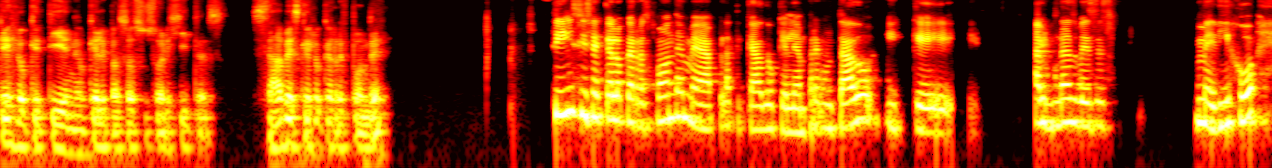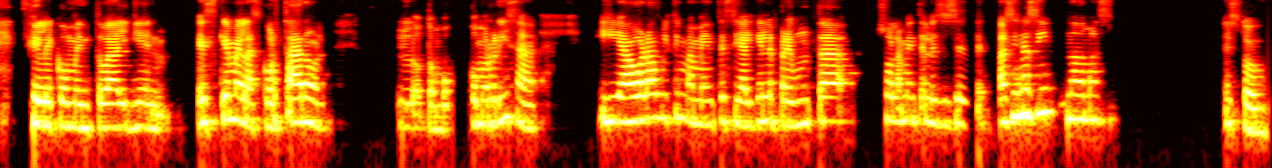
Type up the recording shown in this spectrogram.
qué es lo que tiene o qué le pasó a sus orejitas, ¿sabes qué es lo que responde? Sí, sí sé qué es lo que responde, me ha platicado que le han preguntado y que algunas veces me dijo que le comentó a alguien, es que me las cortaron, lo tomó como risa. Y ahora últimamente si alguien le pregunta, solamente les dice, así nací, nada más. Es todo.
